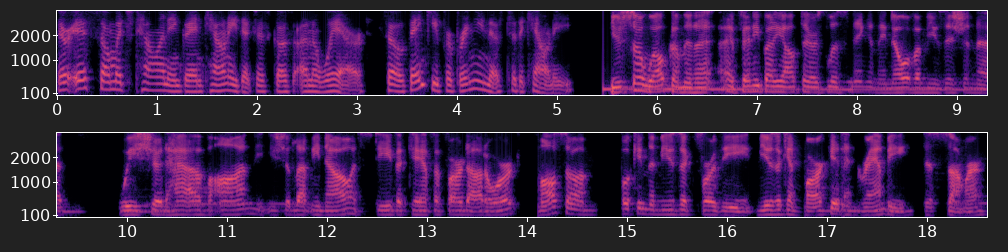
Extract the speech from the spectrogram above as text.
There is so much talent in grand county that just goes unaware. So thank you for bringing this to the county. You're so welcome and I, if anybody out there is listening and they know of a musician that we should have on you should let me know. It's steve at kffr.org also i'm booking the music for the music and market in granby this summer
